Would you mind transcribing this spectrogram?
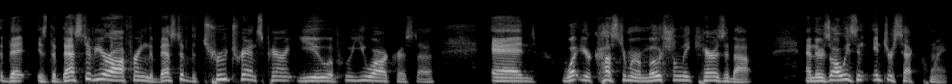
that is the best of your offering, the best of the true transparent you of who you are, Krista, and what your customer emotionally cares about. And there's always an intersect point.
